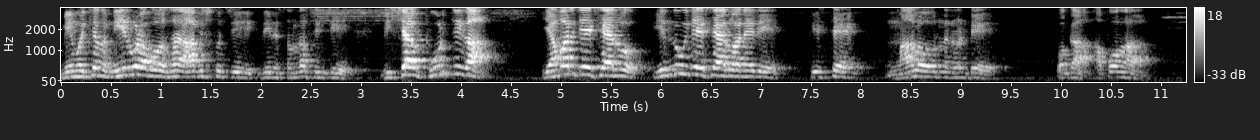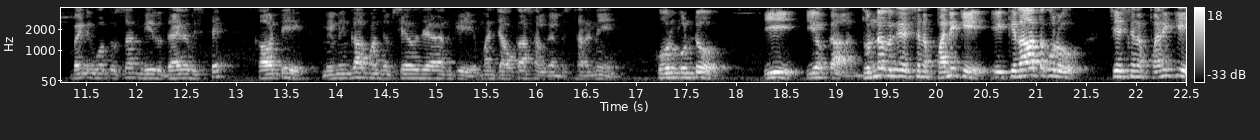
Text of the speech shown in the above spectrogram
మేము వచ్చిన మీరు కూడా ఒకసారి ఆఫీస్కి వచ్చి దీన్ని సందర్శించి విషయాలు పూర్తిగా ఎవరు చేశారు ఎందుకు చేశారు అనేది తీస్తే మాలో ఉన్నటువంటి ఒక అపోహ బయటకు పోతుంది సార్. మీరు ధైర్యం ఇస్తే కాబట్టి మేము ఇంకా కొంచెం సేవ చేయడానికి మంచి అవకాశాలు కల్పిస్తారని కోరుకుంటూ ఈ ఈ యొక్క దుండగులు చేసిన పనికి ఈ కిరాతకులు చేసిన పనికి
